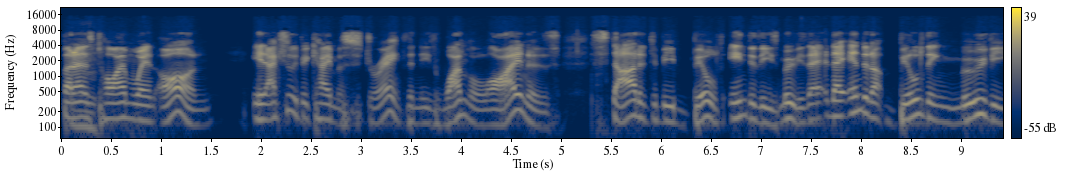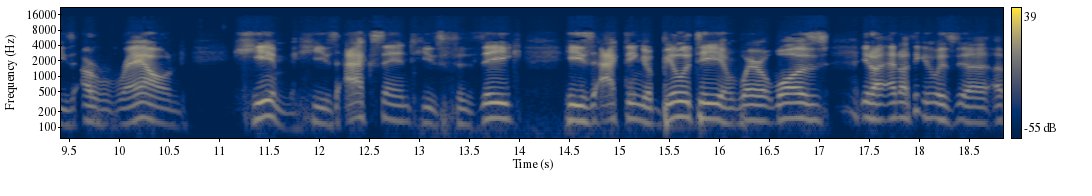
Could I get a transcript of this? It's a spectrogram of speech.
But as mm-hmm. time went on, it actually became a strength, and these one-liners started to be built into these movies. They, they ended up building movies around him, his accent, his physique, his acting ability, and where it was. You know, and I think it was uh, uh,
